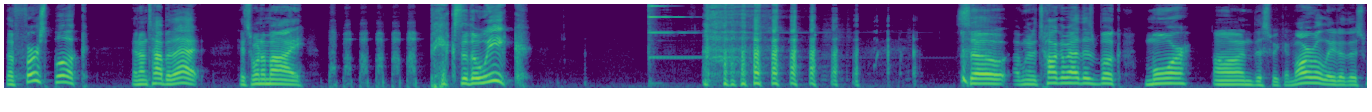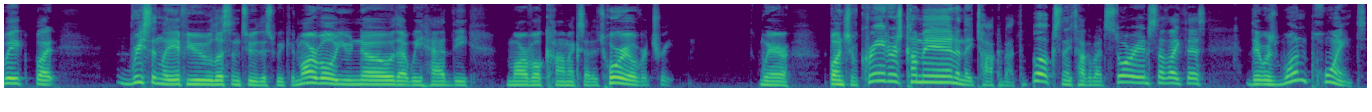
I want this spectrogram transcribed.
the first book. And on top of that, it's one of my picks of the week. so I'm going to talk about this book more on This Week in Marvel later this week. But recently, if you listen to This Week in Marvel, you know that we had the Marvel Comics editorial retreat where a bunch of creators come in and they talk about the books and they talk about story and stuff like this. There was one point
